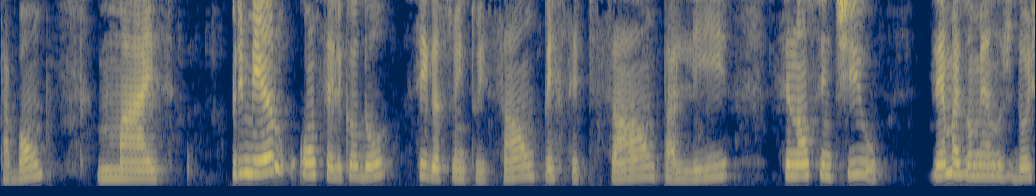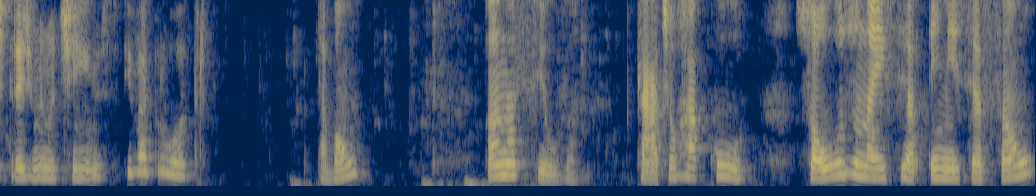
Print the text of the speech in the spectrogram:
tá bom? Mas primeiro, o conselho que eu dou, siga sua intuição, percepção, tá ali. Se não sentiu, vê mais ou menos dois, três minutinhos e vai para o outro, tá bom? Ana Silva, Kátia, o Haku só uso na iniciação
